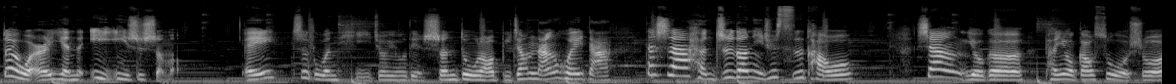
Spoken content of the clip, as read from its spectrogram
对我而言的意义是什么？诶，这个问题就有点深度了，比较难回答。但是啊，很值得你去思考哦。像有个朋友告诉我说，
